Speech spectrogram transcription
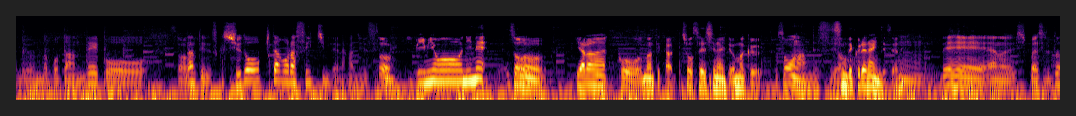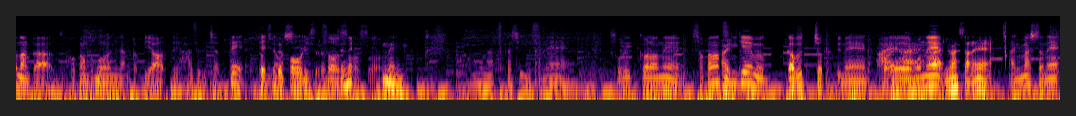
ういろんなボタンでこうなんていうんですか手動ピタゴラスイッチみたいな感じですよね。そう微妙にねそのやらなこうなんていうか調整しないとうまくそうなんですよ。進んでくれないんですよね、うん、であの失敗するとなんか他のところになんかビヤーって外れちゃって、途中でポロリするんですね。そうそうそう。ね、うん、これも懐かしいですね。それからね魚釣りゲーム、ガブッチョってねこれもね、はいはいはい、ありましたね。ありましたね。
